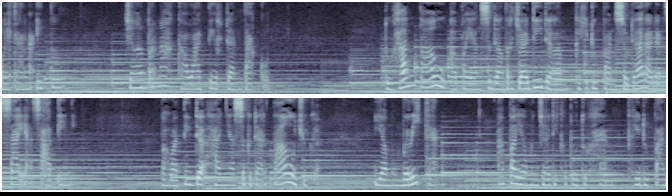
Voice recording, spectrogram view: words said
Oleh karena itu, jangan pernah khawatir dan takut. Tuhan tahu apa yang sedang terjadi dalam kehidupan saudara dan saya saat ini. Bahwa tidak hanya sekedar tahu juga, Ia memberikan apa yang menjadi kebutuhan kehidupan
